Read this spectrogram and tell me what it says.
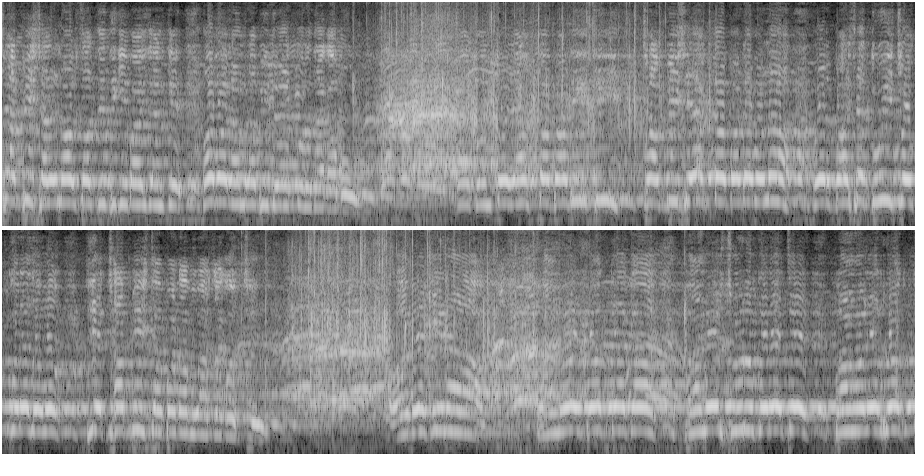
ছাব্বিশ সালে নওশাদ সিদ্দিকী ভাইজানকে আবার আমরা বিধায়ক করে দেখাবো। এখন তো একটা পাঠিয়েছি, ছাব্বিশে একটা পাঠাবো না, ওর পাশে দুই চোখ করে দেবো দিয়ে ছাব্বিশটা পাঠাবো আশা করছি। হবে কি দেখায় ভাঙর শুরু করেছে। ভাঙরের রক্ত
